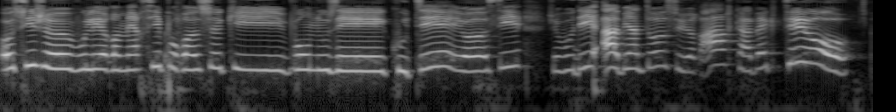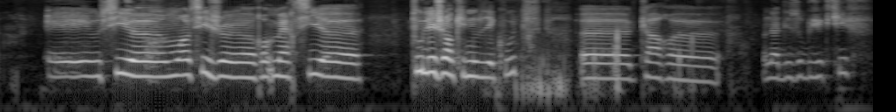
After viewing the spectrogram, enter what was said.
Aussi, je voulais remercier pour euh, ceux qui vont nous écouter et aussi, je vous dis à bientôt sur Arc avec Théo. Et aussi, euh, moi aussi, je remercie euh, tous les gens qui nous écoutent car on a des objectifs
